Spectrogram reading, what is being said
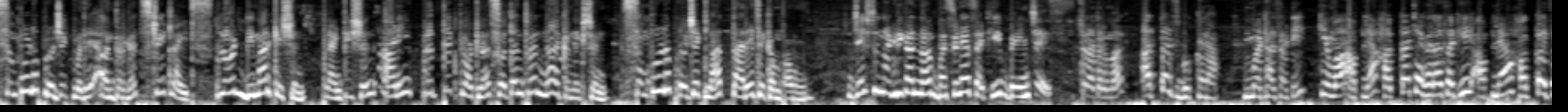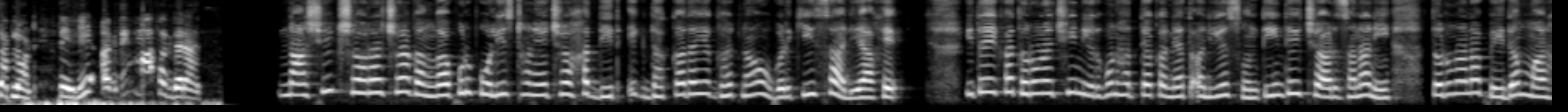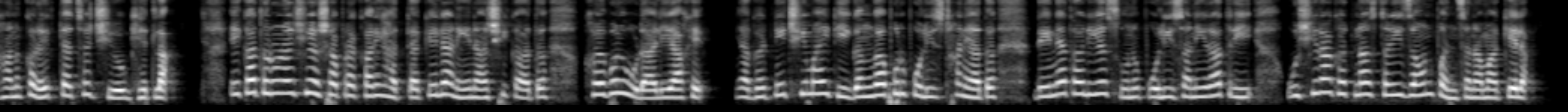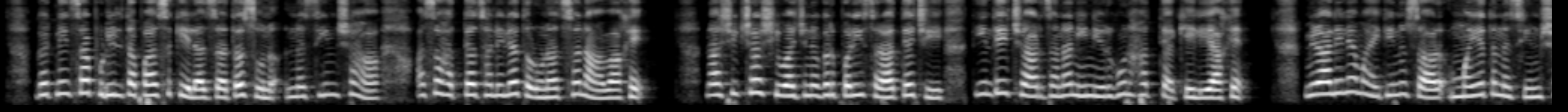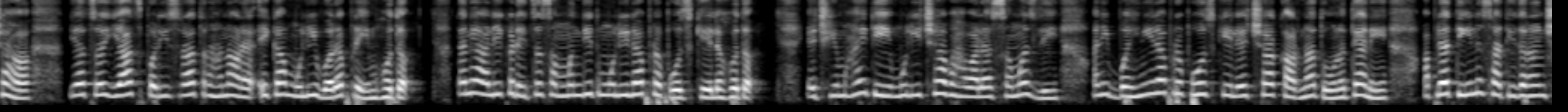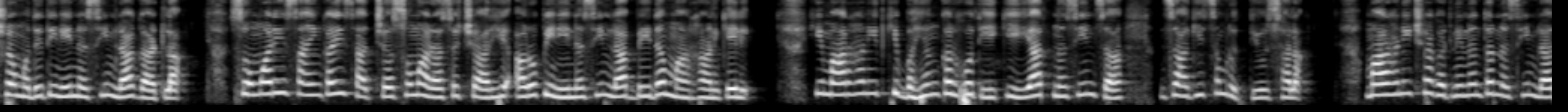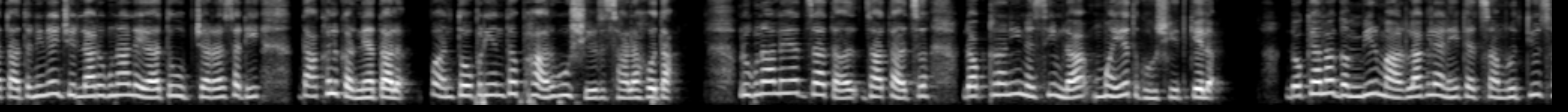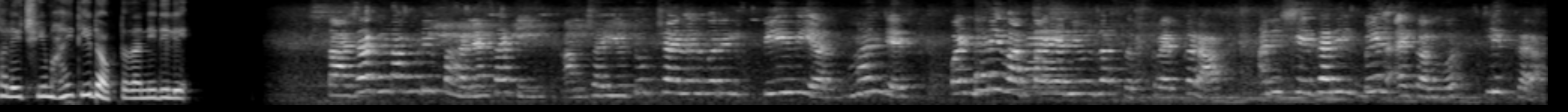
संपूर्ण प्रोजेक्टमध्ये अंतर्गत street lights plot demarcation plantation आणि प्रत्येक प्लॉटला स्वतंत्र नळ कनेक्शन संपूर्ण प्रोजेक्टला तारेचे कंपाऊंड ज्येष्ठ नागरिकांना बसण्यासाठी बेंचेस चला तर मग आत्ताच बुक करा. मठासाठी किंवा आपल्या हक्काच्या घरासाठी आपल्या हक्काचा प्लॉट तेही अगदी माफक दरात. नाशिक शहराच्या गंगापूर पोलीस ठाण्याच्या हद्दीत एक धक्कादायक घटना उघडकीस आली आहे. इथं एका तरुणाची निर्गुण हत्या करण्यात आली असून तीन ते चार जणांनी तरुणाला बेदम मारहाण करत त्याचा जीव घेतला. एका तरुणाची अशा प्रकारे हत्या केल्याने नाशिकात खळबळ उडाली आहे. या घटनेची माहिती गंगापूर पोलीस ठाण्यात देण्यात आली असून पोलिसांनी रात्री उशिरा घटनास्थळी जाऊन पंचनामा केला. घटनेचा पुढील तपास केला जात असून नसीम शाह असं हत्या झालेल्या तरुणाचं नाव आहे. नाशिकच्या शिवाजीनगर परिसरात त्याची तीन ते चार जणांनी निर्गुण हत्या केली आहे. मिळालेल्या माहितीनुसार मयत नसीम शाह याचं याच परिसरात राहणाऱ्या एका मुलीवर प्रेम होतं. त्याने अलीकडेच संबंधित मुलीला प्रपोज केलं होतं. याची माहिती मुलीच्या भावाला समजली आणि बहिणीला प्रपोज केल्याच्या कारणातून त्याने आपल्या तीन साथीदारांच्या मदतीने नसीमला गाठला. सोमवारी सायंकाळी सातच्या सुमारास चारही आरोपींनी नसीमला बेदम मारहाण केली. ही मारहाण इतकी भयंकर होती की यात नसीमचा जागीच मृत्यू झाला. मारहाणीच्या घटनेनंतर नसीमला तातडीने जिल्हा रुग्णालयात उपचारासाठी दाखल करण्यात आलं पण तोपर्यंत फार उशीर झाला होता. रुग्णालयात जाता जाताच डॉक्टरांनी नसीमला मयत घोषित केलं. डोक्याला गंभीर मार लागल्याने त्याचा मृत्यू झाल्याची माहिती डॉक्टरांनी दिली. ताज्या घडामोडी पाहण्यासाठी आमच्या यूट्यूब चॅनलवरील पी व्ही आर म्हणजेच पंढरी वार्ता या न्यूजला सबस्क्राईब करा आणि शेजारील बेल आयकॉनवर क्लिक करा.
